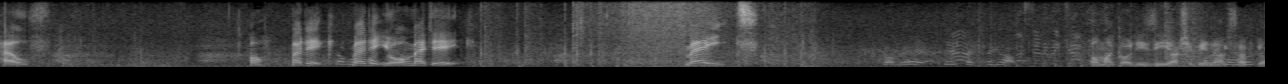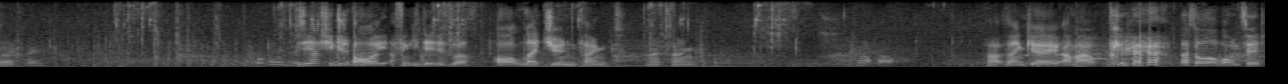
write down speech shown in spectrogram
health. Oh, medic, medic, you're medic. Mate! Oh my god, is he actually being that tough guy? Is he actually just, oh, I think he did as well. Oh, legend, thanks. Alright, thanks. Alright, thank you, I'm out. That's all I wanted.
